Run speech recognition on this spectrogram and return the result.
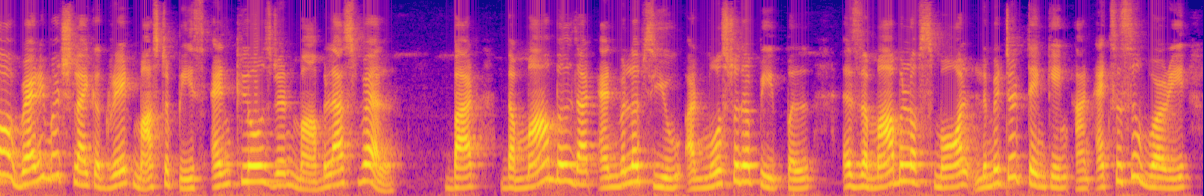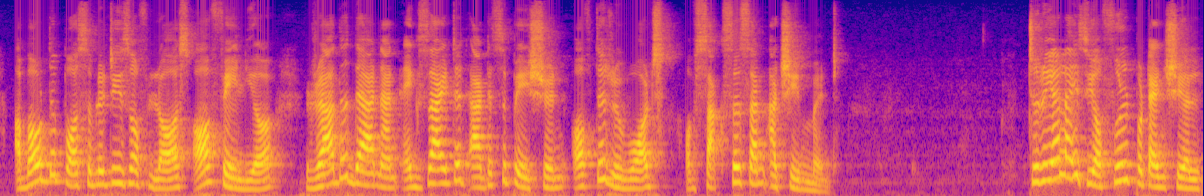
are very much like a great masterpiece enclosed in marble as well. But the marble that envelops you and most other people is the marble of small, limited thinking and excessive worry about the possibilities of loss or failure rather than an excited anticipation of the rewards of success and achievement. To realize your full potential,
